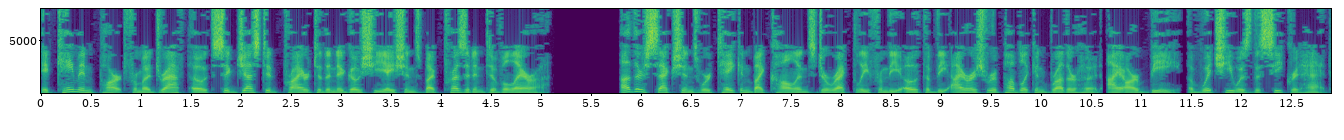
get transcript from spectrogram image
It came in part from a draft oath suggested prior to the negotiations by President de Valera. Other sections were taken by Collins directly from the Oath of the Irish Republican Brotherhood of which he was the secret head.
